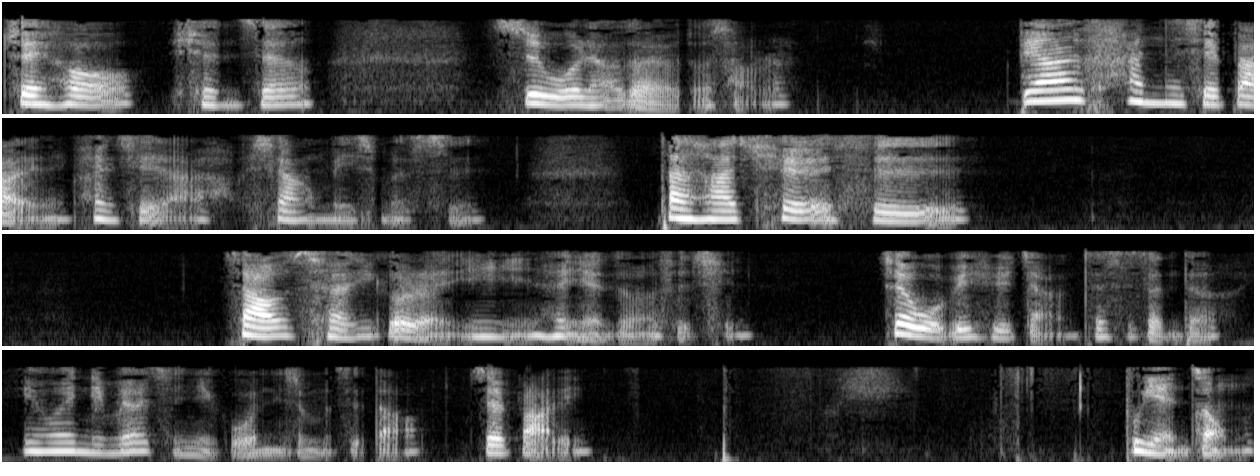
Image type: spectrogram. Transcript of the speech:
最后选择自我了断有多少人？不要看那些霸凌，看起来好像没什么事，但他却是造成一个人阴影很严重的事情。这我必须讲，这是真的，因为你没有经历过，你怎么知道这霸凌不严重？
